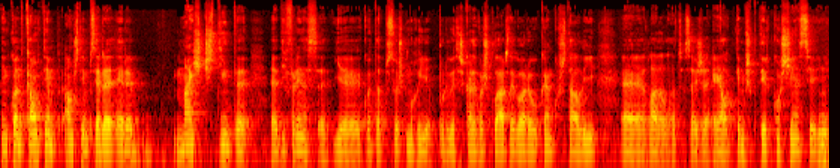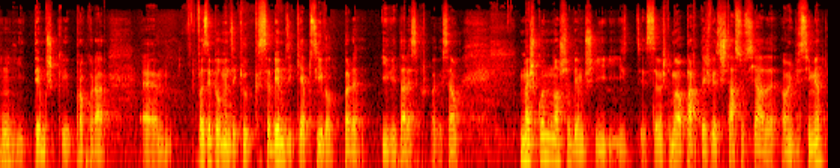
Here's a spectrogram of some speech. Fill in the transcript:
enquanto que há, um tempo, há uns tempos era, era mais distinta a diferença e a quantidade de pessoas que morria por doenças cardiovasculares, agora o cancro está ali uh, lado a lado, ou seja, é algo que temos que ter consciência uhum. e, e, temos que procurar um, fazer pelo menos aquilo que sabemos e que é possível para evitar essa propagação. Mas quando nós sabemos, e, e sabemos que a maior parte das vezes está associada ao envelhecimento,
